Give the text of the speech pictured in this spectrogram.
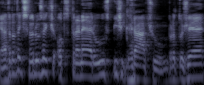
Já teda teď svedu řeč od trenérů spíš k hráčům, protože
